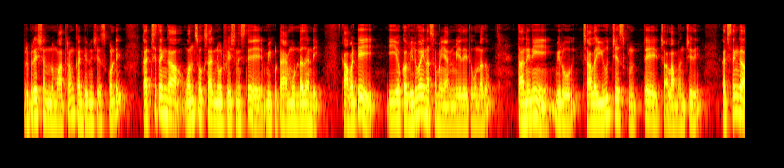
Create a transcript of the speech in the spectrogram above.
ప్రిపరేషన్ను మాత్రం కంటిన్యూ చేసుకోండి. ఖచ్చితంగా వన్స్ ఒకసారి నోటిఫికేషన్ ఇస్తే మీకు టైం ఉండదండి. కాబట్టి ఈ యొక్క విలువైన సమయాన్ని ఏదైతే ఉన్నదో దానిని మీరు చాలా యూజ్ చేసుకుంటే చాలా మంచిది. ఖచ్చితంగా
